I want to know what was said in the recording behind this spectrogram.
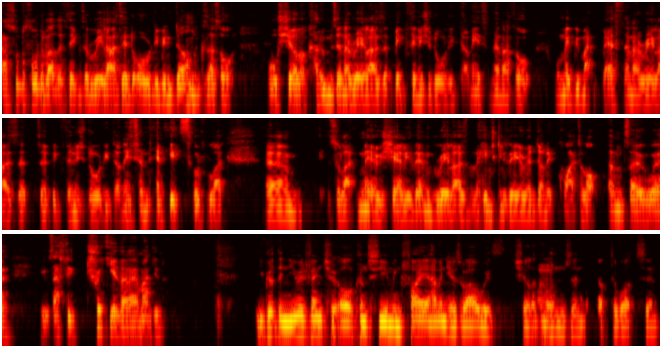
I sort of thought of other things and realised they'd already been done because I thought, oh, Sherlock Holmes. Then I realised that Big Finish had already done it, and then I thought, well, maybe Macbeth. Then I realised that uh, Big Finish had already done it, and then it's sort of like. Um, so like Mary Shelley then realised that the Hinchcliffe era had done it quite a lot, and so uh, it was actually trickier than I imagined. You've got the new adventure, All Consuming Fire, haven't you, as well, with Sherlock mm. Holmes and Doctor Watson.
